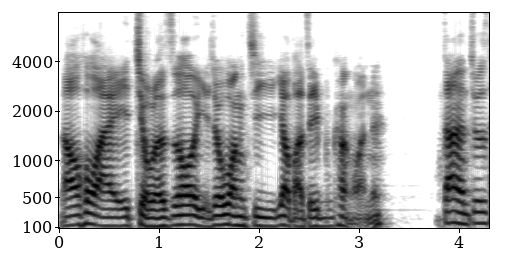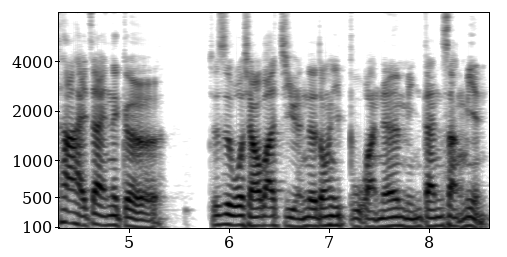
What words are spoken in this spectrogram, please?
然后后来久了之后，也就忘记要把这一部看完了。当然，就是他还在那个，就是我想要把几元的东西补完的名单上面。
